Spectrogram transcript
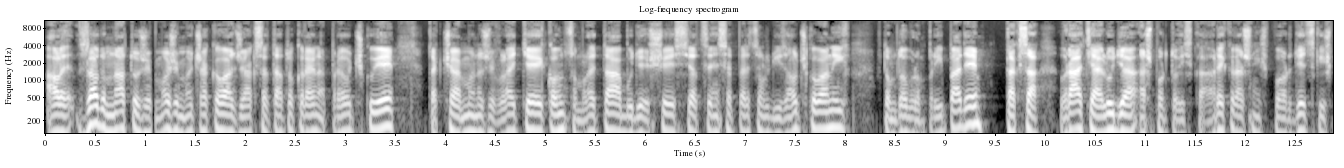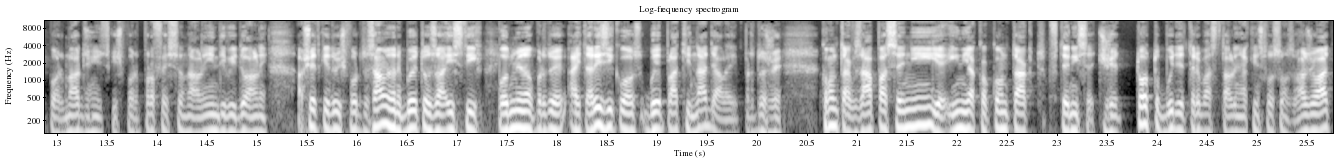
ale vzhľadom na to, že môžeme očakávať, že ak sa táto krajina preočkuje, tak čo možno, že v lete, koncom leta bude 60-70% ľudí zaočkovaných, v tom dobrom prípade, tak sa vrátia aj ľudia na športoviska. Rekreačný šport, detský šport, mládežnícky šport, profesionálny, individuálny a všetky druhy športu. Samozrejme, bude to za istých podmienok, pretože aj tá rizikovosť bude platiť naďalej, pretože kontakt v zápasení je iný ako kontakt v tenise. Čiže toto bude treba stále nejakým spôsobom zvažovať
